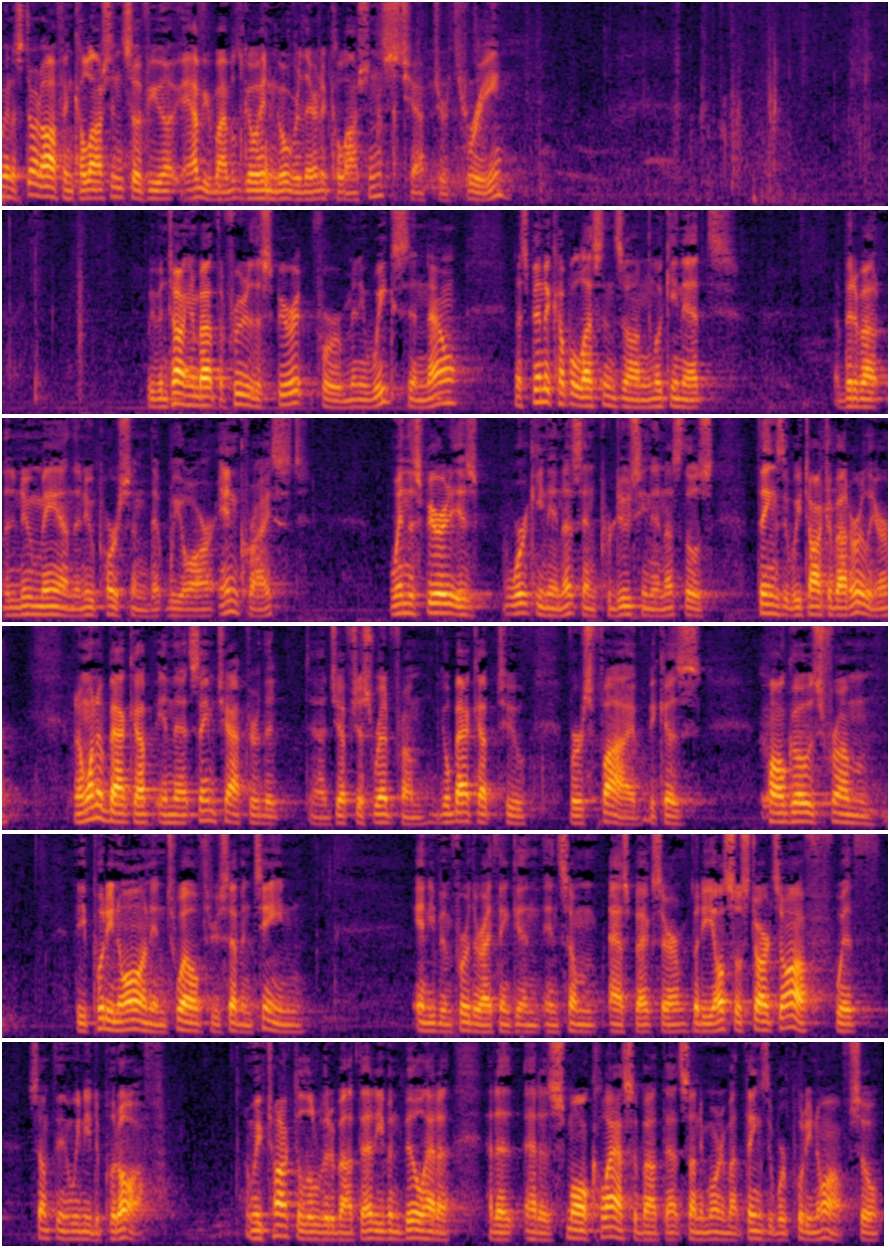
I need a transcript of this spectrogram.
We're going to start off in Colossians, so if you have your Bibles, go ahead and go over there to Colossians chapter 3. We've been talking about the fruit of the Spirit for many weeks, and now let's spend a couple lessons on looking at a bit about the new man, the new person that we are in Christ. When the Spirit is working in us and producing in us those things that we talked about earlier. And I want to back up in that same chapter that uh, Jeff just read from. Go back up to verse 5 because Paul goes from the putting on in 12 through 17 and even further, I think, in, in some aspects there. But he also starts off with something we need to put off. And we've talked a little bit about that. Even Bill had a, had a, had a small class about that Sunday morning about things that we're putting off. So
